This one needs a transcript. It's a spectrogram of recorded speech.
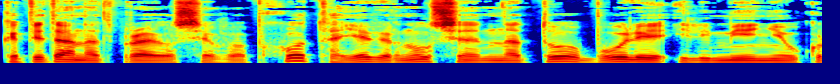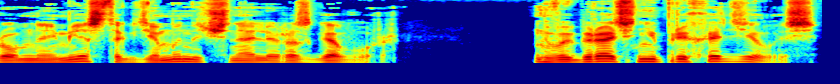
Капитан отправился в обход, а я вернулся на то более или менее укромное место, где мы начинали разговор. Выбирать не приходилось.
